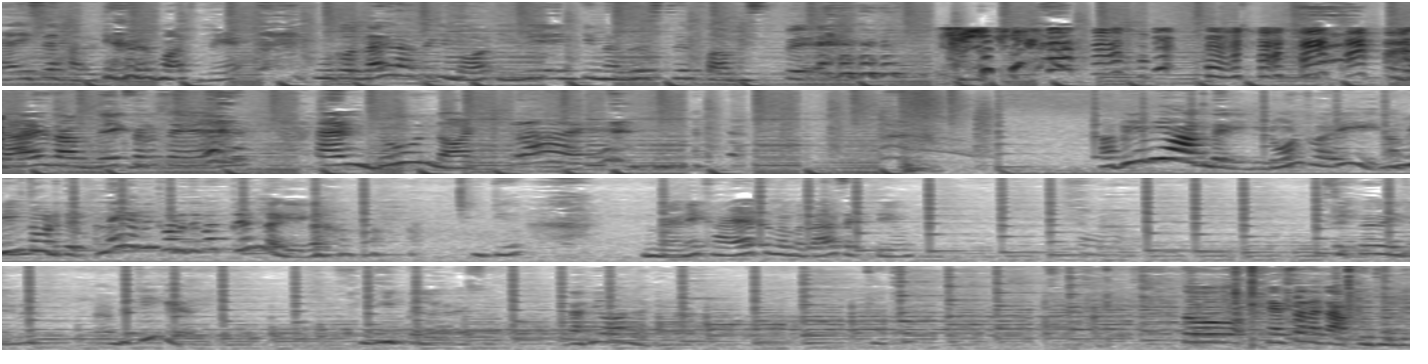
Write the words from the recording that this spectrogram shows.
है इसे हल्के में मत लें। इनको लग रहा था कि बहुत इजी है इनकी नज़र सिर्फ़ अब इस पे गाइस आप देख सकते हैं एंड डू नॉट ट्राई अभी भी आग लगेगी डोंट वरी अभी थोड़ी देर नहीं अभी थोड़ी देर बाद फिर लगेगा। मैंने खाया तो मैं बता सकती हूँ। रहा अभी ठीक है? डीप पे लग रहा है। अभी और लगेगा। कैसा लगा आपको झूले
